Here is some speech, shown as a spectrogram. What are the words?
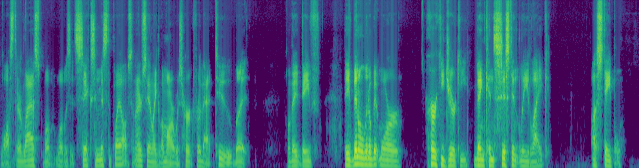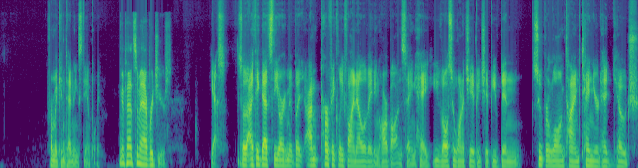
lost their last what what was it six and missed the playoffs. And I understand like Lamar was hurt for that too, but well they they've they've been a little bit more herky jerky than consistently like a staple from a contending standpoint. They've had some average years. Yes. So I think that's the argument, but I'm perfectly fine elevating Harbaugh and saying, hey, you've also won a championship. You've been super long time tenured head coach.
